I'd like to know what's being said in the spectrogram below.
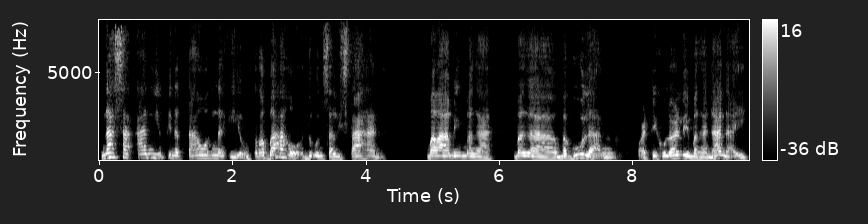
nasaan yung tinatawag na iyong trabaho doon sa listahan. Maraming mga mga magulang, particularly mga nanay,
